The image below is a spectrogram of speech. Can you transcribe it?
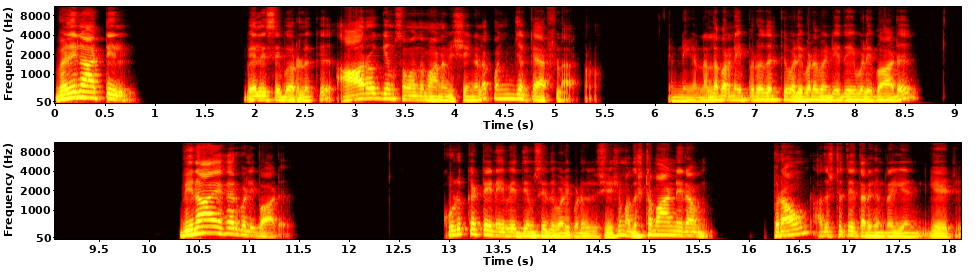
வெளிநாட்டில் வேலை செய்பவர்களுக்கு ஆரோக்கியம் சம்பந்தமான விஷயங்களை கொஞ்சம் கேர்ஃபுல்லாக இருக்கணும். நீங்கள் நல்ல பலனை பெறுவதற்கு வழிபட வேண்டிய தெய்வ வழிபாடு விநாயகர் வழிபாடு கொழுக்கட்டை நைவேத்தியம் செய்து வழிபடுவது விசேஷம். அதிர்ஷ்டமான நிறம். பிரவுன் அதிர்ஷ்டத்தை தருகின்ற எண் ஏழு.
